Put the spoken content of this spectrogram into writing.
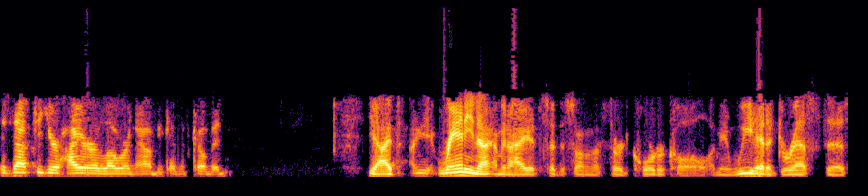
is that figure higher or lower now because of COVID? Yeah. Randy and I I mean I had said this on the third quarter call. I mean we had addressed this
